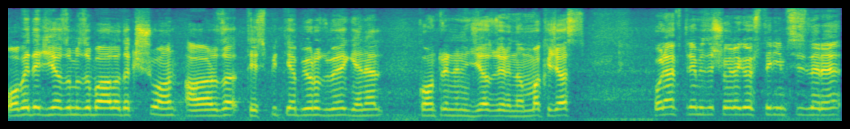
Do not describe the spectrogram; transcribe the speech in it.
OBD cihazımızı bağladık. Şu an arıza tespit yapıyoruz ve genel kontrollerini cihaz üzerinden bakacağız. Polen filtremizi şöyle göstereyim sizlere.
